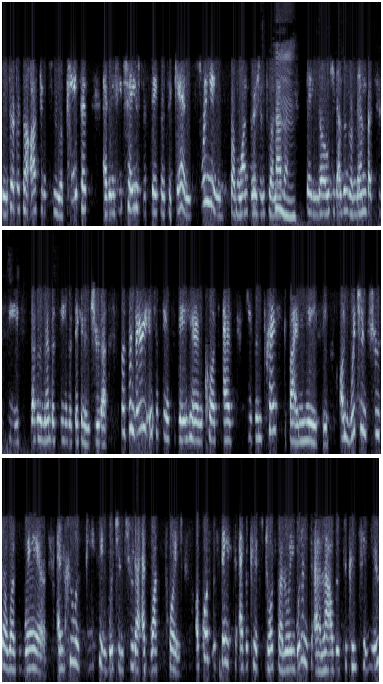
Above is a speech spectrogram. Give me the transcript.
The interpreter asked him to repeat it, and then he changed the statement again, swinging from one version to another, Hmm. Saying no, he doesn't remember to see, doesn't remember seeing the second intruder. So it's been very interesting today here in court as he's impressed by Mnisi on which intruder was where and who was beating which intruder at what point. Of course, the state advocate, George Baloyi, wouldn't allow this to continue.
